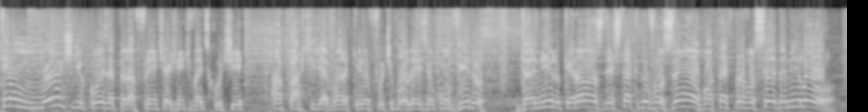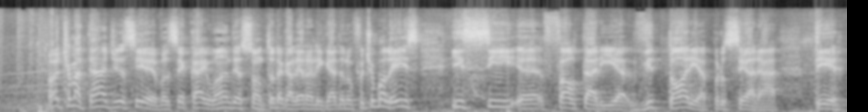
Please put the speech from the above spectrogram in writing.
tem um monte de coisa pela frente. A gente vai discutir a partir de agora aqui no Futebolês. Eu convido Danilo Queiroz, destaque do Vozão. Boa tarde para você, Danilo. Ótima tarde, você, você Caio Anderson, toda a galera ligada no futebolês. E se eh, faltaria vitória para o Ceará ter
